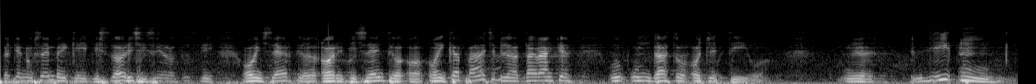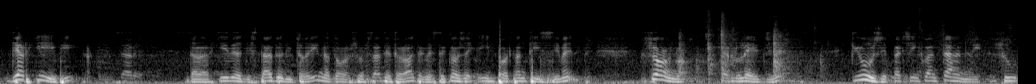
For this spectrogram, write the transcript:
perché non sembri che gli storici siano tutti o incerti o reticenti o, o incapaci, bisogna dare anche un, un dato oggettivo. Eh, gli, gli archivi, a cominciare dall'archivio di Stato di Torino dove sono state trovate queste cose importantissime, sono per legge chiusi per 50 anni su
